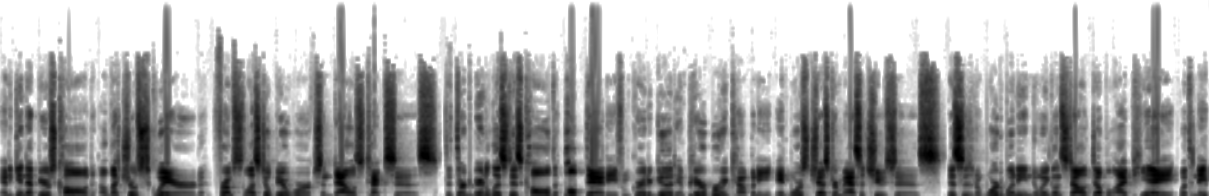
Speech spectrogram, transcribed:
And again, that beer is called Electro Squared from Celestial Beer Works in Dallas, Texas. The third beer on the list is called Pulp Daddy from Greater Good Imperial Brewing Company in Worcester, Massachusetts. This is an award winning New England style double IPA with an 8%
